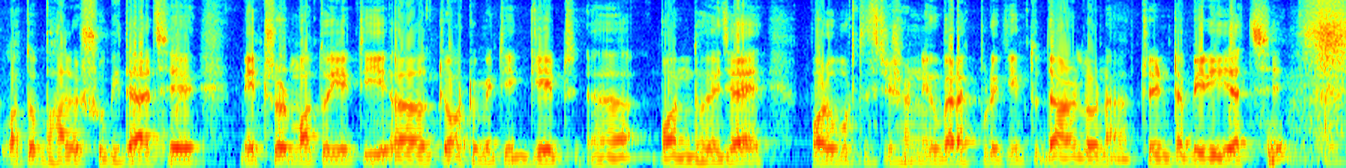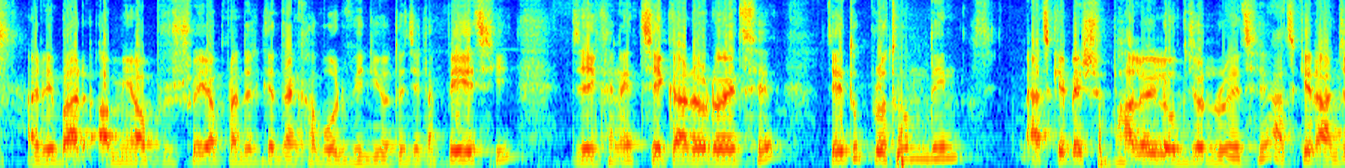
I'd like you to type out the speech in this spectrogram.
কত ভালো সুবিধা আছে, মেট্রোর মতো এটি একটু অটোমেটিক গেট বন্ধ হয়ে যায়। পরবর্তী স্টেশন নিউ ব্যারাকপুরে কিন্তু দাঁড়াল না ট্রেনটা বেরিয়ে যাচ্ছে। আর এবার আমি অবশ্যই আপনাদেরকে দেখাবো ওর ভিডিওতে যেটা পেয়েছি, যে এখানে চেকারও রয়েছে। যেহেতু প্রথম দিন, আজকে বেশ ভালোই লোকজন রয়েছে। আজকে রাজ্য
